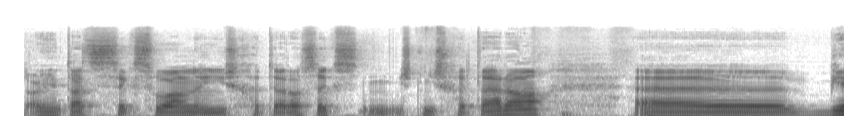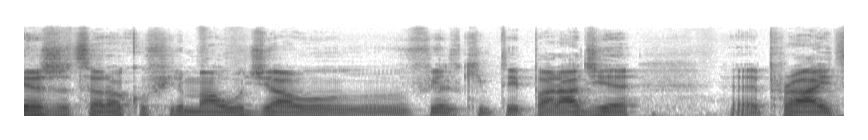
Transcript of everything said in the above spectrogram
orientacji seksualnej niż, heteroseks, niż, niż hetero. Bierze co roku firma udział w wielkim tej paradzie Pride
